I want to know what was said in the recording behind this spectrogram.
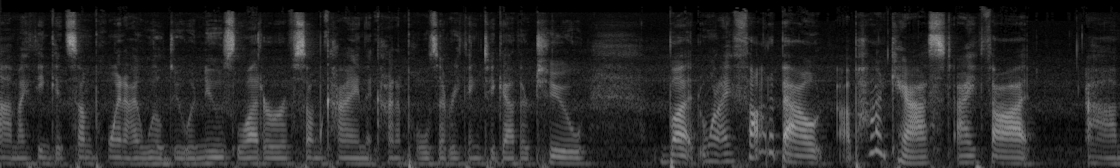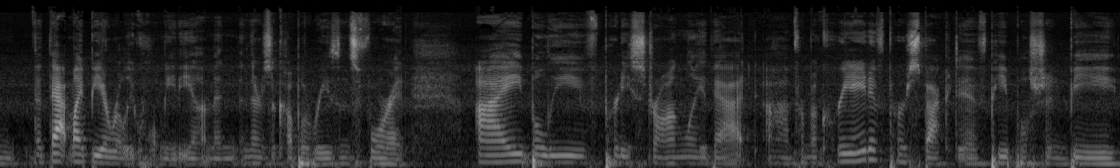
Um, I think at some point I will do a newsletter of some kind that kind of pulls everything together too. But when I thought about a podcast, I thought um, that that might be a really cool medium, and, and, there's a couple of reasons for it. I believe pretty strongly that um, from a creative perspective, people should be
